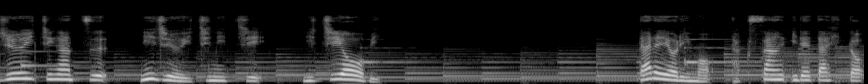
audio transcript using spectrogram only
11月21日日曜日。誰よりもたくさん入れた人。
